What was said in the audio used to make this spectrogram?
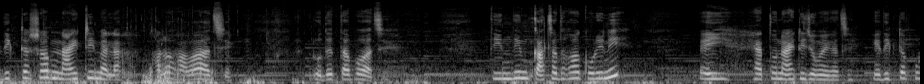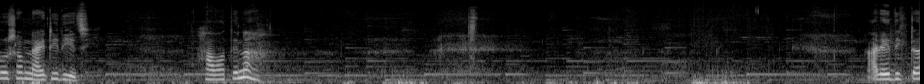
এদিকটা সব নাইটি মেলা। ভালো হাওয়া আছে, রোদের তাপও আছে। তিন দিন কাঁচা ধোয়া করিনি, এই এত নাইটি জমে গেছে। এদিকটা পুরো সব নাইটি দিয়েছি। হাওয়াতে না আর এদিকটা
